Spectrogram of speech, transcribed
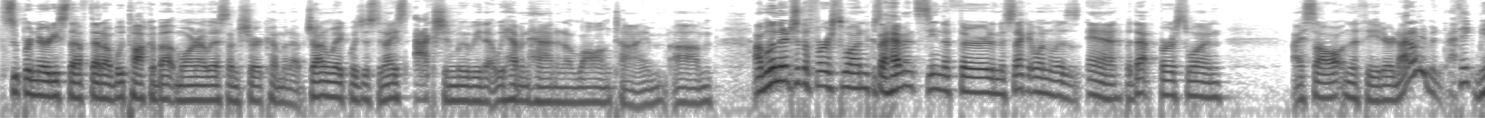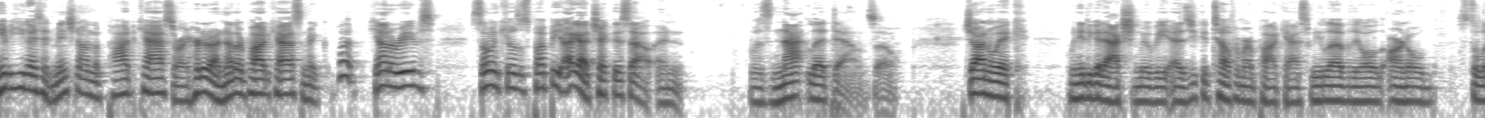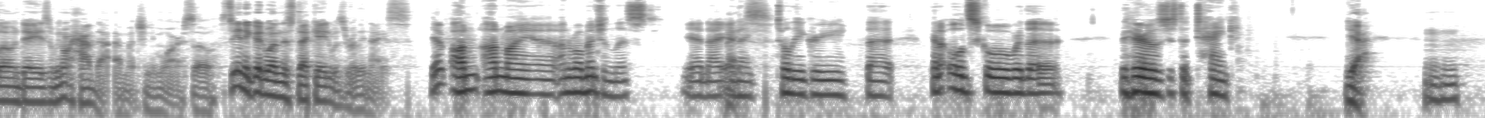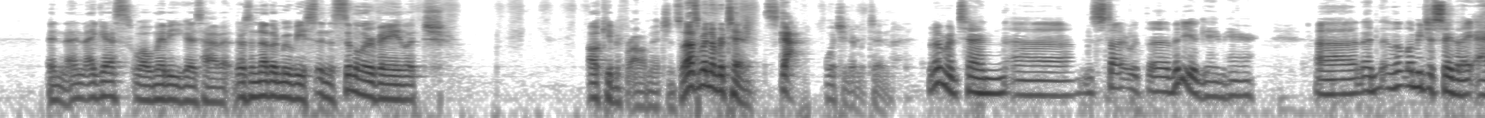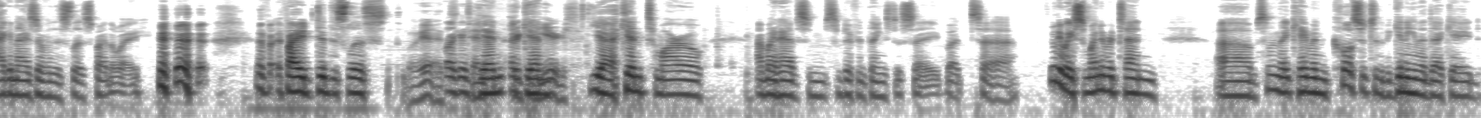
super nerdy stuff that we'll talk about more on our list, I'm sure coming up. John Wick was just a nice action movie that we haven't had in a long time. Um, I'm limited to the first one because I haven't seen the third, and the second one was eh, but that first one I saw in the theater, and I don't even. I think maybe you guys had mentioned it on the podcast, or I heard it on another podcast. I'm like, what? Keanu Reeves? Someone kills his puppy? I gotta check this out, and was not let down. So, John Wick. We need a good action movie. As you could tell from our podcast, we love the old Arnold Stallone days, and we don't have that that much anymore. So, seeing a good one this decade was really nice. Yep, on on my uh, honorable mention list. Yeah, and I and I totally agree that kind of old school where the the hero is just a tank. Yeah. Mm-hmm. And and I guess well maybe you guys have it. There's another movie in the similar vein which I'll keep it for honorable mention. So that's my number ten. Scott, what's your number ten? Number ten. Uh, let's start with the video game here. Uh, and, and let me just say that I agonized over this list. By the way, if if I did this list Well, yeah, it's like 10 again again years. yeah again tomorrow i might have some some different things to say but uh anyway so my number 10 um something that came in closer to the beginning of the decade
